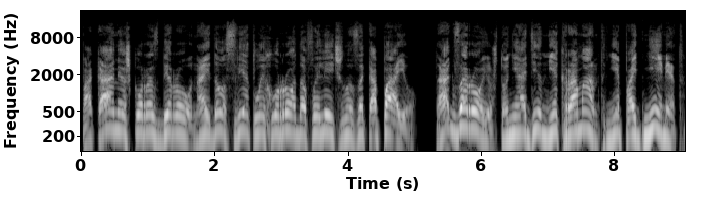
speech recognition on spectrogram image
По камешку разберу, найду светлых уродов и лично закопаю. Так зарою, что ни один некромант не поднимет.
